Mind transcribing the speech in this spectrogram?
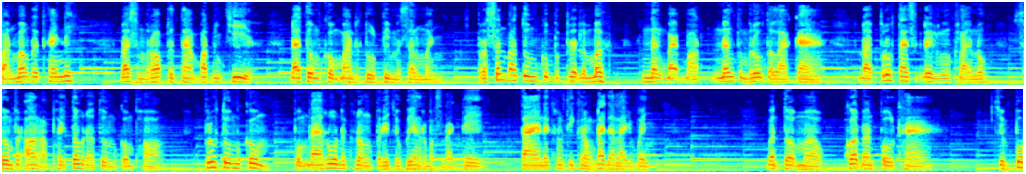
បានមកនៅថ្ងៃនេះដោយសម្របទៅតាមបទបញ្ជា ដែលទូបង្គំបានទទួលពីម្សិលមិញប្រសិនបើទូបង្គំប្រព្រឹត្តល្មើសនិងបែបបទនិងទម្រង់តឡាការដោយព្រោះតែសេចក្តីល្ងងខ្លៅនោះសូមព្រះអង្គអភ័យទោសដល់ទូបង្គំផងព្រោះទូបង្គំពុំដែលរស់នៅក្នុងព្រះរាជវាំងរបស់ស្ដេចទេ តែនៅក្នុងទីក្រុងដាច់ដライវិញ បន្ទាប់មកគាត់បានពោលថា ចំពោះ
